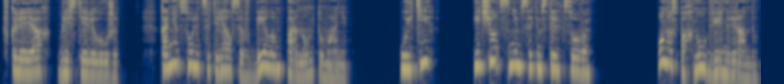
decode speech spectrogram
В колеях блестели лужи. Конец улицы терялся в белом парном тумане. Уйти? И черт с ним, с этим Стрельцовым! Он распахнул дверь на веранду.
